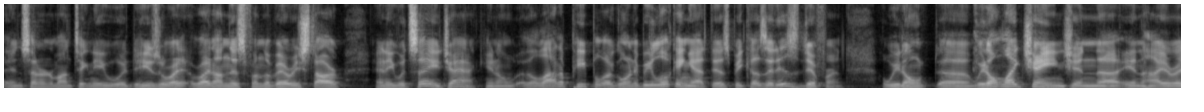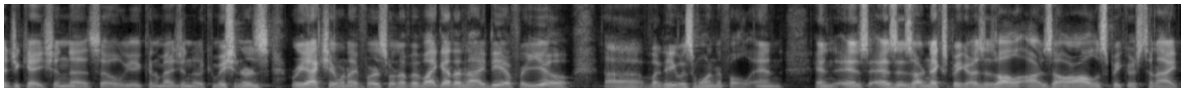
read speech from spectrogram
and Senator Montigny would, he's right, right on this from the very start, and he would say, Jack, you know, a lot of people are going to be looking at this because it is different. We don't, uh, we don't like change in, uh, in higher education, uh, so you can imagine the commissioner's reaction when I first went up, if I got an idea for you. Uh, but he was wonderful, and, and as, as is our next speaker, as, is all, as are all the speakers tonight.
